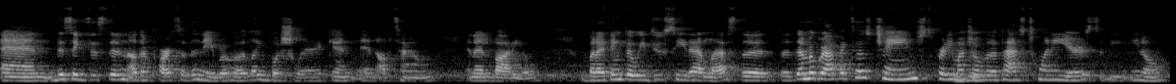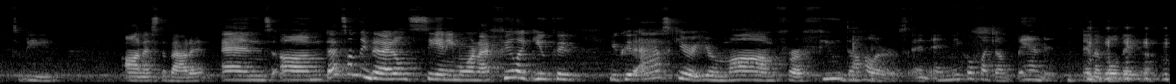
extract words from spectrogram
and this existed in other parts of the neighborhood like Bushwick and, and Uptown and El Barrio but I think that we do see that less. The the demographics has changed pretty much over the past twenty years. To be you know to be honest about it, and um, that's something that I don't see anymore. And I feel like you could you could ask your your mom for a few dollars and and make off like a bandit in a bodega.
